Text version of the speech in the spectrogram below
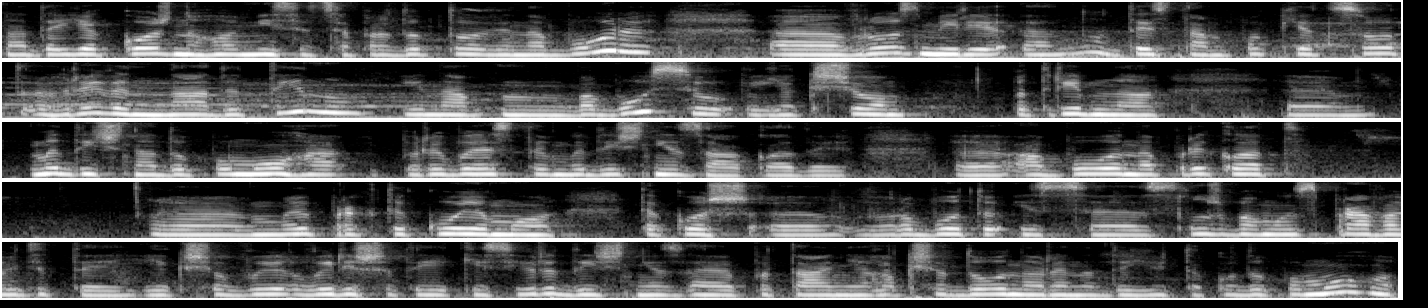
надає кожного місяця продуктові набори е, в розмірі е, ну, десь там по 500 гривень на дитину і на бабусю, якщо потрібна медична допомога перевести в медичні заклади, Е, або, наприклад, е, ми практикуємо також е, роботу із е, службами у справах дітей. Якщо ви вирішите якісь юридичні е, питання, якщо донори надають таку допомогу,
